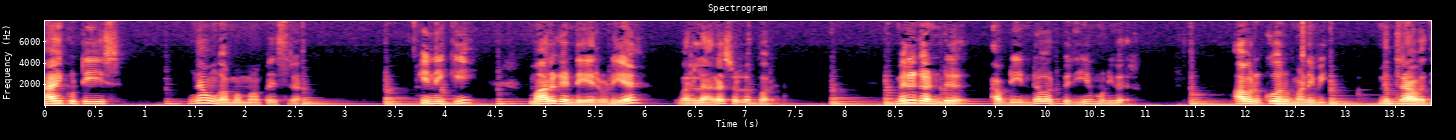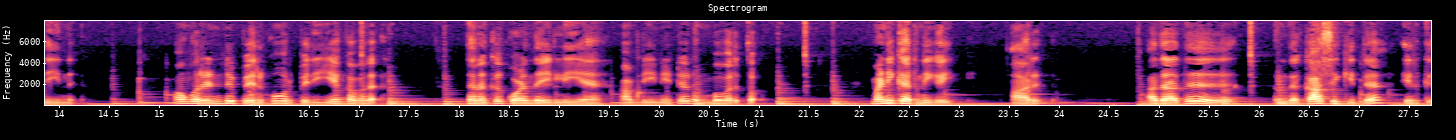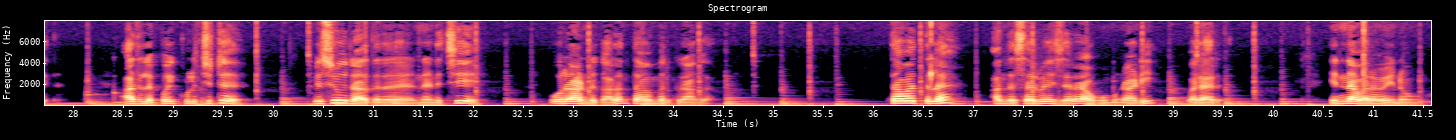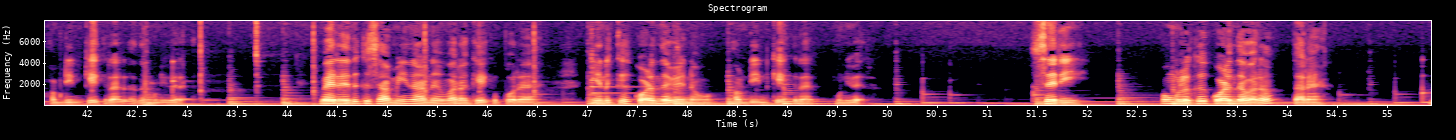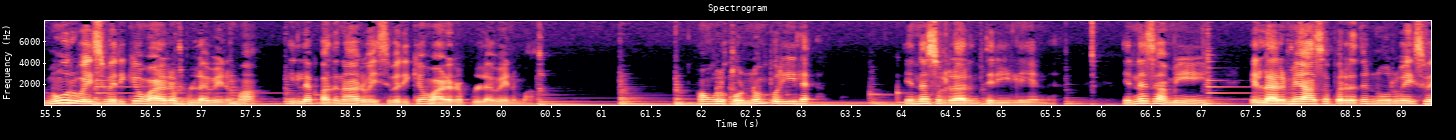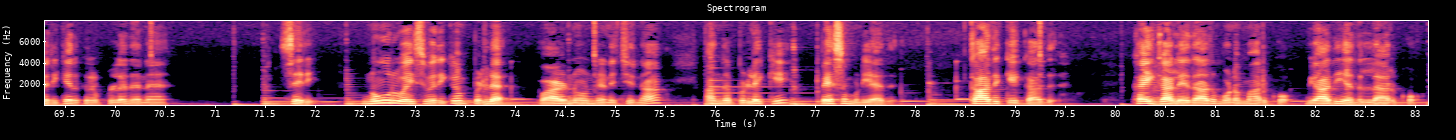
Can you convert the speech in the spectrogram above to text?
Hi குட்டீஸ். நான் உங்கள் அம்மம்மா பேசுகிறேன் இன்னைக்கு மார்கண்டேயருடைய வரலாறை சொல்ல போகிறேன் மிருகண்டு அப்படின்ற ஒரு பெரிய முனிவர். அவருக்கு ஒரு மனைவி மித்ராவதின்னு. அவங்க ரெண்டு பேருக்கும் ஒரு பெரிய கவலை. தனக்கு குழந்தை இல்லையே அப்படின்ட்டு ரொம்ப வருத்தம். மணிகர்ணிகை ஆறு. அதாவது இந்த காசிக்கிட்ட இருக்குது அதில் போய் குளிச்சுட்டு விஸ்வநாதரை நினச்சி ஒரு ஆண்டு காலம் தவம் இருக்கிறாங்க. தவத்தில் அந்த சர்வேஸ்வரர் அவங்க முன்னாடி வராரு. என்ன வரம் வேணும் அப்படின்னு கேட்குறாரு அந்த முனிவரை. வேறு எதுக்கு சாமி நான் வரம் கேட்க போகிறேன் எனக்கு குழந்தை வேணும் அப்படின்னு கேட்குறார் முனிவர். சரி உங்களுக்கு குழந்தை வரம் தரேன். நூறு வயசு வரைக்கும் வாழற பிள்ளை வேணுமா? இல்லை பதினாறு வயசு வரைக்கும் வாழற புள்ள வேணுமா? அவங்களுக்கு ஒன்றும் புரியல. என்ன சொல்கிறாருன்னு தெரியலையேன்னு. என்ன சாமி எல்லாருமே ஆசைப்படுறது நூறு வயசு வரைக்கும் இருக்கிற பிள்ளை தானே? சரி நூறு வயசு வரைக்கும் பிள்ளை வாழணும்னு நினச்சின்னா அந்த பிள்ளைக்கு பேச முடியாது. காது கேட்காது. கை கால் ஏதாவது முடமாக இருக்கும். வியாதி அதெல்லாம் இருக்கும்.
